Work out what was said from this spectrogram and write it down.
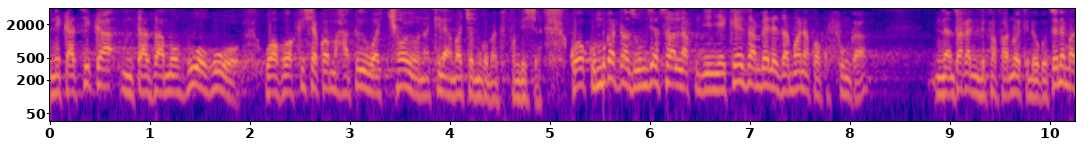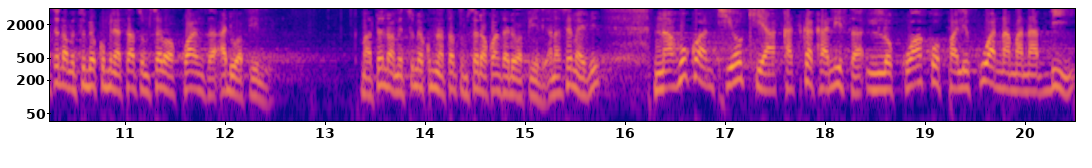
Ni katika mtazamo huo huo wa kuhakikisha kwamba hatui wachoyo na kile ambacho mungu ametufundisha. Kwa kumbuka tunazungumzia swala la kunyenyekeza mbele za bwana kwa kufunga. Nataka nilifafanue kidogo. Tende matendo ya mitume kumi na tatu mstari wa kwanza hadi wa pili. Matendo ya mitume kumi na tatu mstari wa kwanza hadi wa pili. Anasema hivi na huko antiokia katika kanisa lililokuwako palikuwa na manabii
